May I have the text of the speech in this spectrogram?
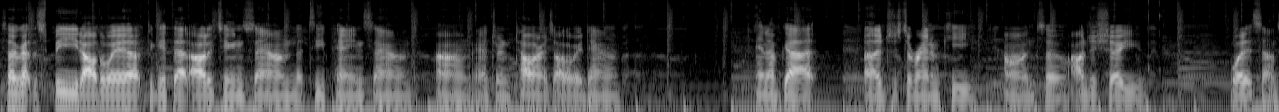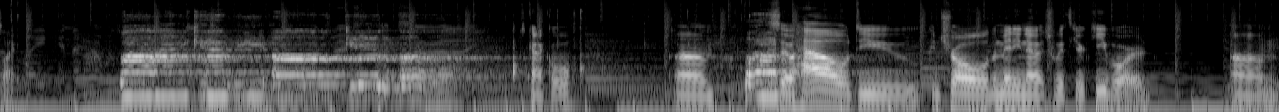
So I've got the speed all the way up to get that auto tune sound, that T-Pain sound. Um, and I turn the tolerance all the way down. And I've got uh, just a random key on, so I'll just show you what it sounds like. Why can't we all get? It's kind of cool. Um, so how do you control the MIDI notes with your keyboard? Um,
